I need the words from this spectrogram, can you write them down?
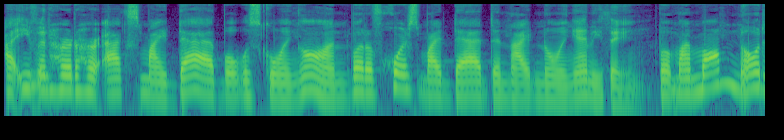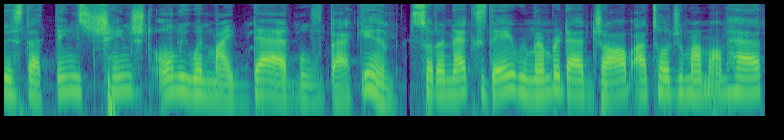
I even heard her ask my dad what was going on, but of course my dad denied knowing anything. But my mom noticed that things changed only when my dad moved back in. So the next day, remember that job I told you my mom had?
